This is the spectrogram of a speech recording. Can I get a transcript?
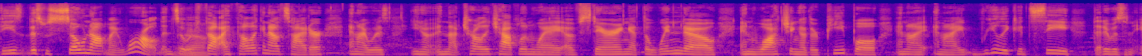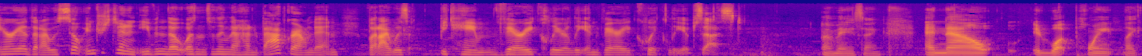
these this was so not my world, and so Yeah. it felt I felt like an outsider, and I was you know in that Charlie Chaplin way of staring at the window and watching other people, and I and I really could see that it was an area that I was so interested in, even though it wasn't something that I had a background in, but I was became very clearly and very quickly obsessed. Amazing. And now, at what point, like,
